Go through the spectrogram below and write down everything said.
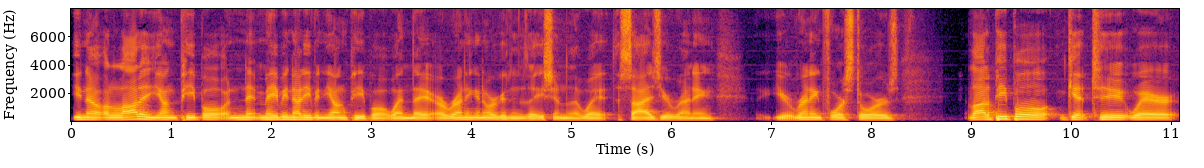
you know, a lot of young people, maybe not even young people, when they are running an organization the way the size you're running, you're running four stores. A lot of people get to where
